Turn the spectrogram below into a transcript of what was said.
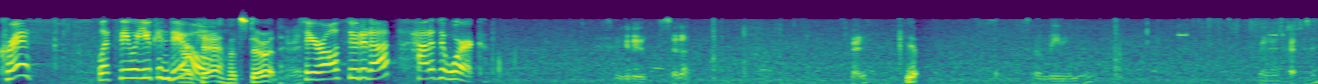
Chris, let's see what you can do. Okay, let's do it. All right. So you're all suited up. How does it work? So I'm going to sit up. Ready? Yep. So leaning in. Bring those crutches in.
